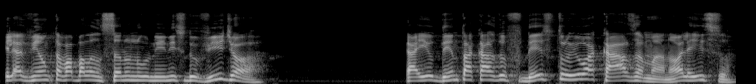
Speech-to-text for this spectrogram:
Aquele avião que tava balançando no, no início do vídeo, ó. Caiu dentro da casa do... Destruiu a casa, mano. Olha isso.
